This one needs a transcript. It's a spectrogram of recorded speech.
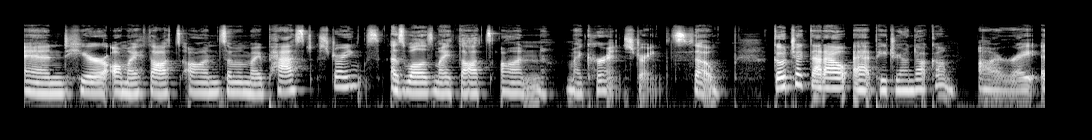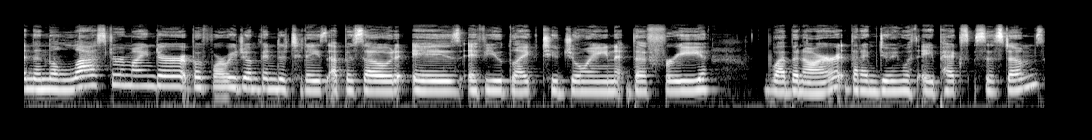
and hear all my thoughts on some of my past strengths as well as my thoughts on my current strengths. So go check that out at patreon.com. All right, and then the last reminder before we jump into today's episode is if you'd like to join the free webinar that I'm doing with Apex Systems.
